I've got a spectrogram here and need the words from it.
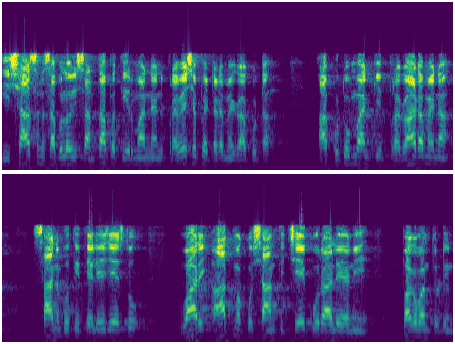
ఈ శాసనసభలో ఈ సంతాప తీర్మానాన్ని ప్రవేశపెట్టడమే కాకుండా ఆ కుటుంబానికి ప్రగాఢమైన సానుభూతి తెలియజేస్తూ వారి ఆత్మకు శాంతి చేకూరాలి అని భగవంతుడిని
